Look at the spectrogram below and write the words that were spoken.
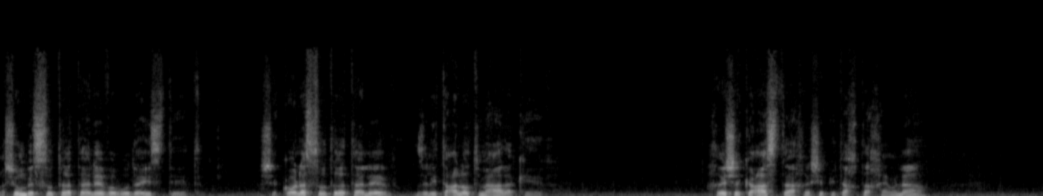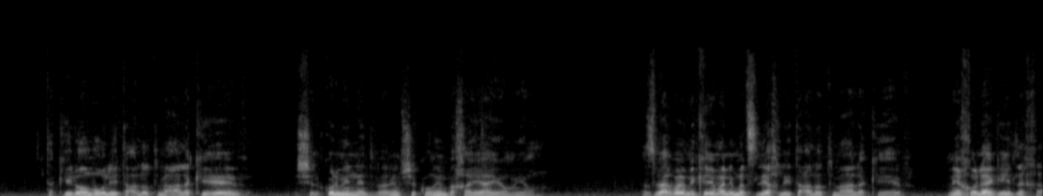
רשום בסוטרת הלב הבודהיסטית, שכל הסוטרת הלב זה להתעלות מעל הכאב. אחרי שכעסת, אחרי שפיתחת חמלה, אתה כאילו אמור להתעלות מעל הכאב של כל מיני דברים שקורים בחיי היום-יום. אז בהרבה מקרים אני מצליח להתעלות מעל הכאב. אני יכול להגיד לך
